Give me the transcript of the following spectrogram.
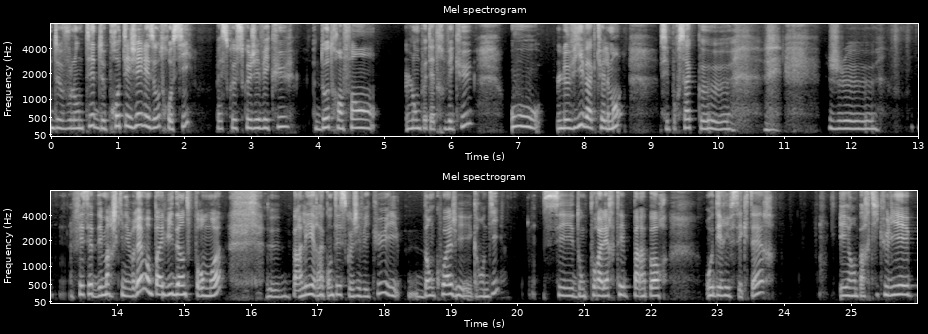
de volonté de protéger les autres aussi, parce que ce que j'ai vécu, d'autres enfants l'ont peut-être vécu ou le vivent actuellement. C'est pour ça que je fais cette démarche qui n'est vraiment pas évidente pour moi, de parler et raconter ce que j'ai vécu et dans quoi j'ai grandi. C'est donc pour alerter par rapport aux dérives sectaires, et en particulier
